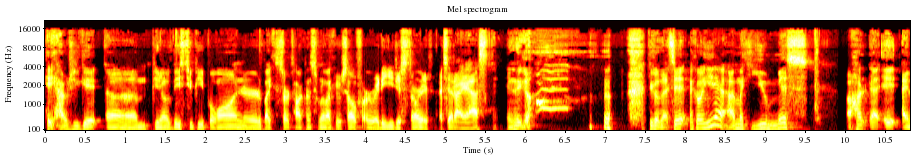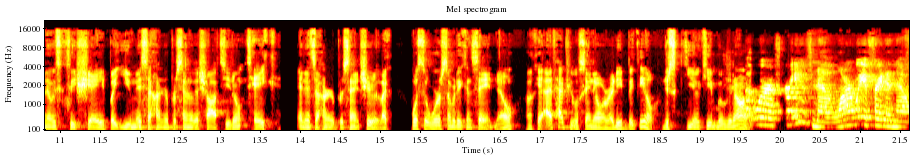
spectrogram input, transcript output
hey how did you get um, you know these two people on or like start talking to someone like yourself already? You just started. I said i asked. And they go they go that's it? I go yeah. I'm like you miss I know it's cliche, but you miss 100% of the shots you don't take and it's 100% true. Like, what's the worst somebody can say? No. Okay, I've had people say no already. Big deal. Just you know, keep moving on. But we're afraid of no. Why are we afraid of no?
